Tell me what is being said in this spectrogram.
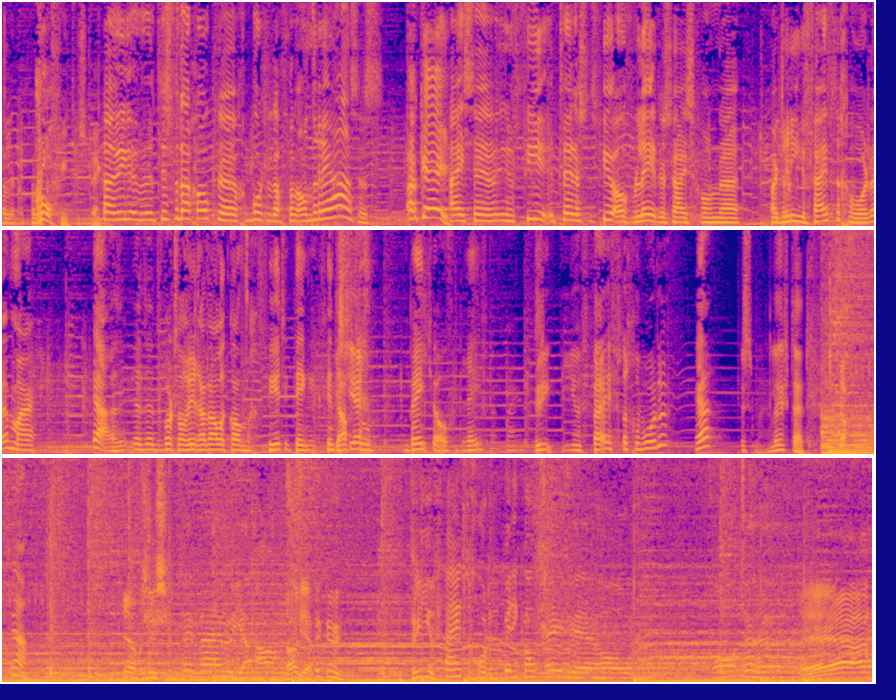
gelukkig. gelukkig. Koffie te schenken. Nou, het is vandaag ook de geboortedag van André Hazes. Oké. Hij is eh, in, vier- in 2004 overleden, dus hij is gewoon eh, maar 53 geworden. Maar ja, het, het wordt wel weer aan alle kanten gevierd. Ik denk, ik vind Is het af en toe een beetje overdreven. Maar... 53 geworden? Ja? Dat is mijn leeftijd. Nou, Ja. ja, precies. Nou, die heb ik nu. 53 geworden, dat ben ik ook. Ja.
